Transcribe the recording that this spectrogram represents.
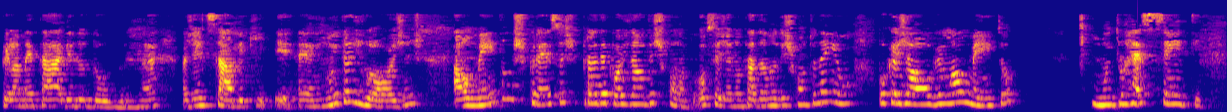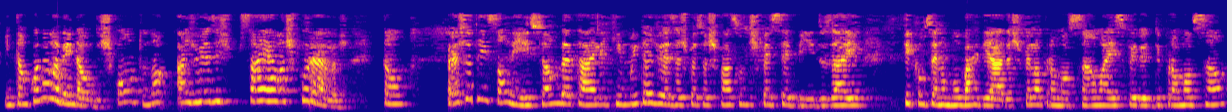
pela metade do dobro, né? A gente sabe que é, muitas lojas aumentam os preços para depois dar o desconto, ou seja, não está dando desconto nenhum, porque já houve um aumento muito recente. Então, quando ela vem dar o desconto, não, às vezes sai elas por elas. Então, preste atenção nisso, é um detalhe que muitas vezes as pessoas passam despercebidos, aí ficam sendo bombardeadas pela promoção, a esse período de promoção,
